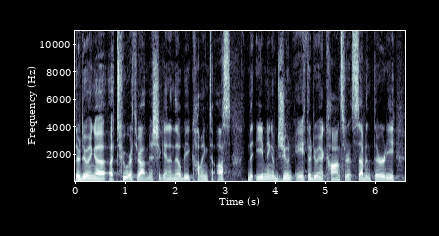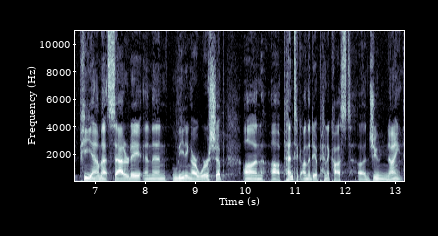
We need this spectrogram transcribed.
They're doing a, a tour throughout Michigan, and they'll be coming to us the evening of June 8th. They're doing a concert at 7:30 p.m. that Saturday, and then leading our worship on, uh, on the day of Pentecost, uh, June 9th.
